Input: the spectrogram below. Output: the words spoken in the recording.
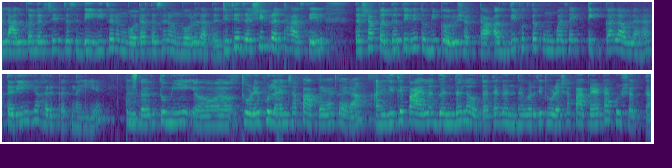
लाल कलरचे जसं देवीचं रंगवतात तसं रंगवलं जातं. जिथे जशी प्रथा असेल तशा पद्धतीने तुम्ही करू शकता. अगदी फक्त कुंकवाचा एक टिक्का लावला ना तरीही हरकत नाही आहे नंतर तुम्ही थोडे फुलांच्या पाकळ्या करा आणि जिथे पायाला गंध लावता त्या गंधावरती थोड्याशा पाकळ्या टाकू शकता.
